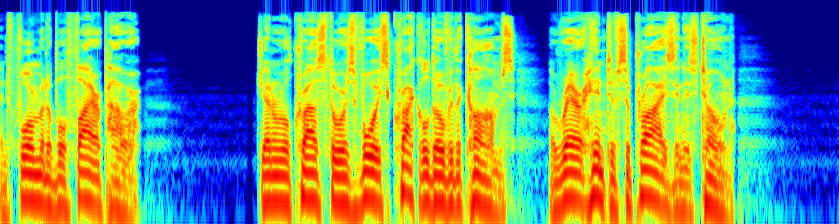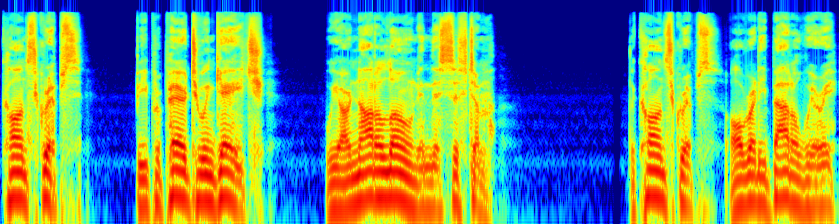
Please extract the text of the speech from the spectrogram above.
and formidable firepower. General Krasthor's voice crackled over the comms, a rare hint of surprise in his tone. Conscripts, be prepared to engage. We are not alone in this system. The conscripts, already battle-weary,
